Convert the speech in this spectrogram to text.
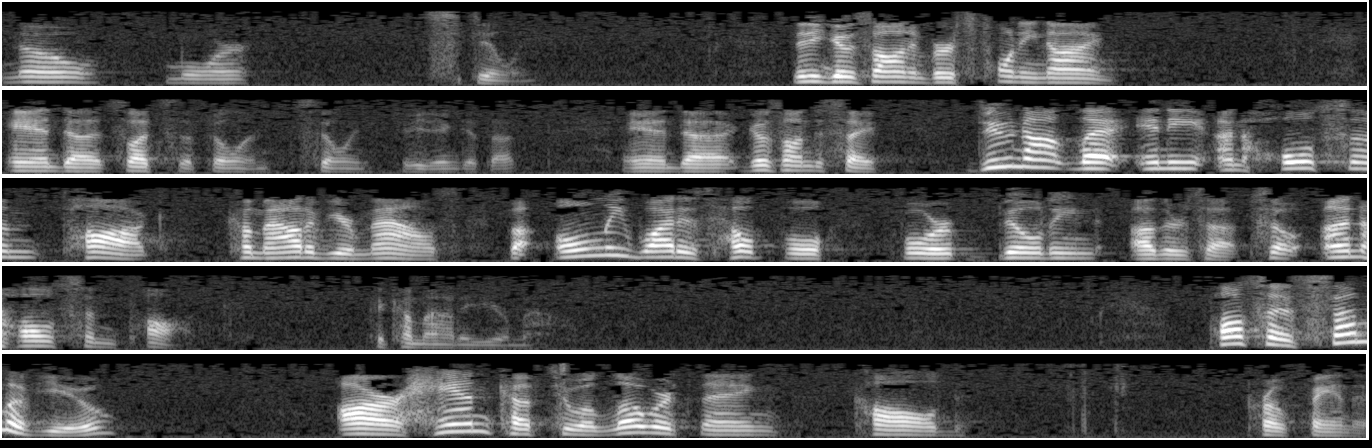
No more stealing. Then he goes on in verse 29. And uh, so that's the fill in, stealing, if you didn't get that. And uh, goes on to say, do not let any unwholesome talk come out of your mouth, but only what is helpful for building others up. So, unwholesome talk to come out of your mouth. Paul says some of you are handcuffed to a lower thing called profanity.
